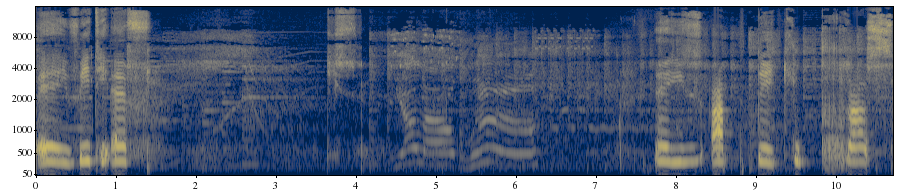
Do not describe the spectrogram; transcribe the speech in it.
Ey, WTF. Dies. Ey, dieses Update zu krass.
